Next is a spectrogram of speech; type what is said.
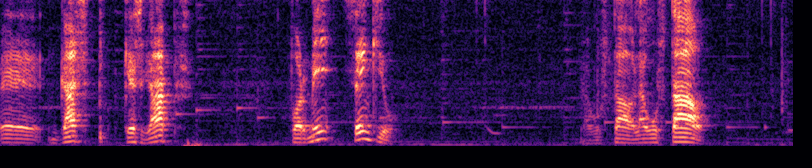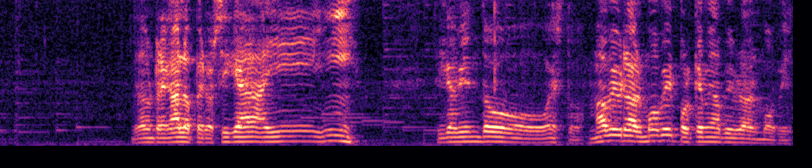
Eh, gasp, ¿qué es gasp? For me, thank you. Gustado, le ha gustado. Le da un regalo, pero sigue ahí. Sigue viendo esto. Me ha vibrado el móvil, ¿por qué me ha vibrado el móvil?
